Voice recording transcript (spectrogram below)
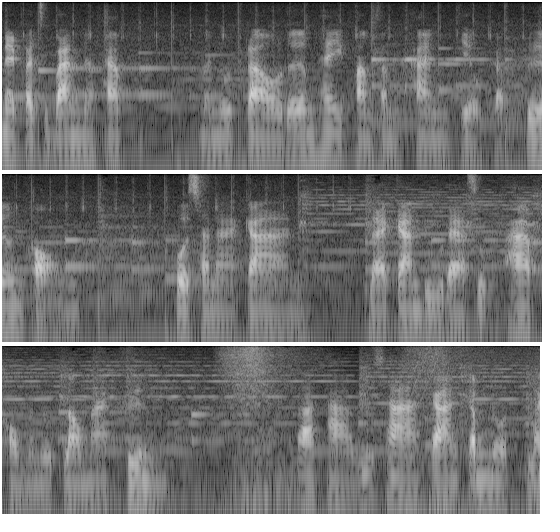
ในปัจจุบันนะครับ มนุษย์เราเริ่มให้ความสำคัญเกี่ยวกับเรื่องของโภชนาการ และการดูแลสุขภาพของมนุษย์เรามากขึ้น สาขาวิชาการกำหนดและ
